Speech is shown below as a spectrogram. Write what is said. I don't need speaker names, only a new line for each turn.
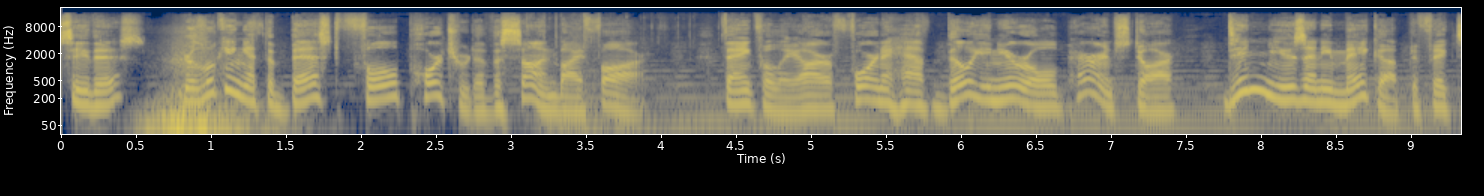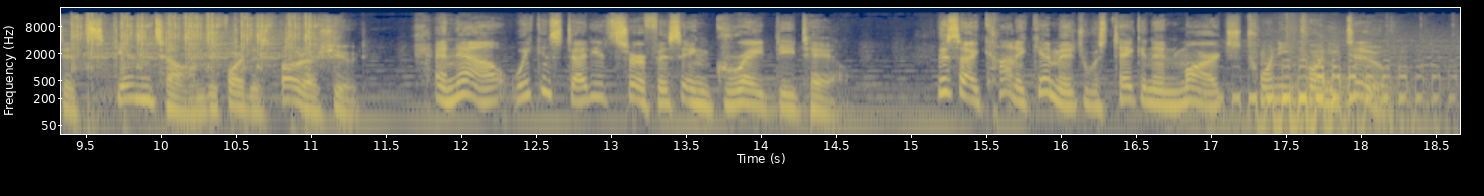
See this? You're looking at the best full portrait of the Sun by far. Thankfully, our 4.5 billion year old parent star didn't use any makeup to fix its skin tone before this photo shoot. And now we can study its surface in great detail. This iconic image was taken in March 2022.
